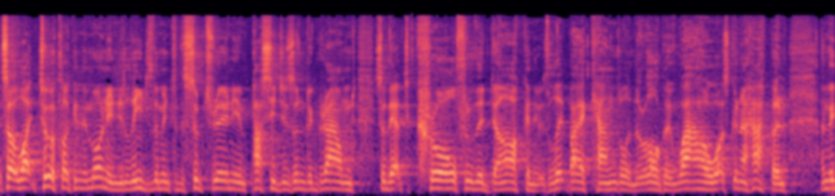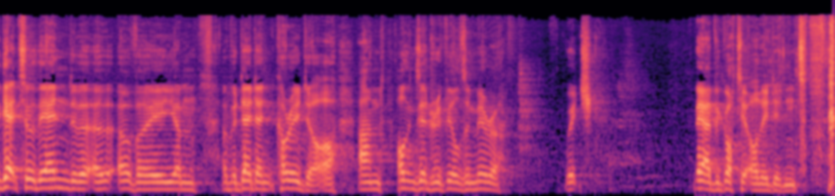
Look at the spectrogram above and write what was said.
of like two o'clock in the morning, he leads them into the subterranean passages underground. So they had to crawl through the dark and it was lit by a candle and they're all going, wow, what's going to happen? And they get to the end of a, of a, um, of a dead-end corridor and Hollingshead reveals a mirror, which they either got it or they didn't.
